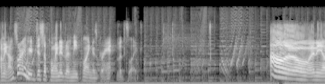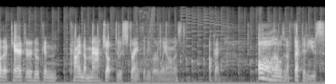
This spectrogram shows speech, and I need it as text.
I mean, I'm sorry if you're disappointed with me playing as Grant, but it's like... I don't know any other character who can kind of match up to his strength, to be perfectly honest. Okay. Oh, that was an effective use.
